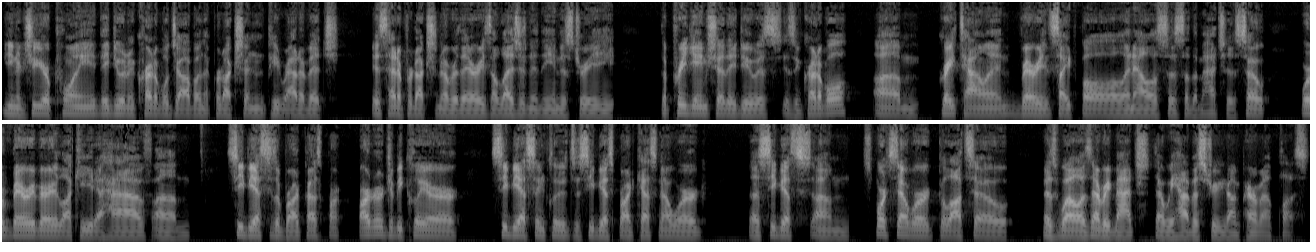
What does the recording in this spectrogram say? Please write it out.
you know, to your point, they do an incredible job on the production. Pete Radovich is head of production over there. He's a legend in the industry. The pregame show they do is is incredible. Um, great talent, very insightful analysis of the matches. So we're very very lucky to have um, CBS as a broadcast partner. To be clear, CBS includes the CBS Broadcast Network, the CBS um, Sports Network, Golazo, as well as every match that we have is streamed on Paramount Plus.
